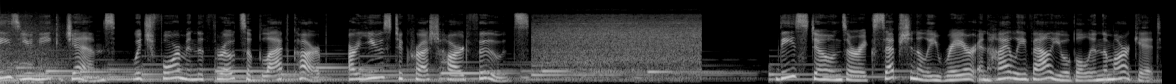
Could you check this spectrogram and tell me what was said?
These unique gems, which form in the throats of black carp, are used to crush hard foods. These stones are exceptionally rare and highly valuable in the market.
